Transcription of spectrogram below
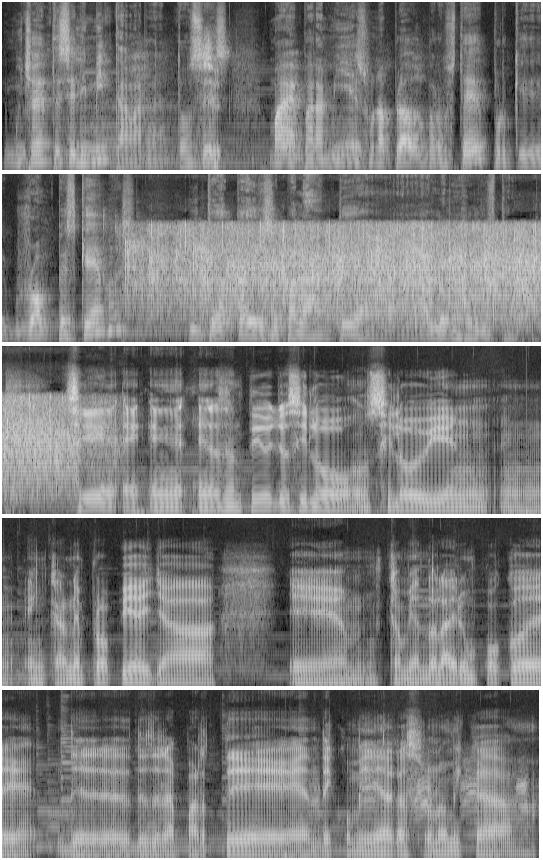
Y mucha gente se limita, ¿verdad? Entonces, Sí. mae, para mí es un aplauso para usted porque rompe esquemas y trata de irse para adelante a, lo mejor de usted. Sí, en, en- en ese sentido yo sí lo, sí lo viví en, en- carne propia y ya eh, cambiando el aire un poco de, de- desde la parte de comida gastronómica a,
